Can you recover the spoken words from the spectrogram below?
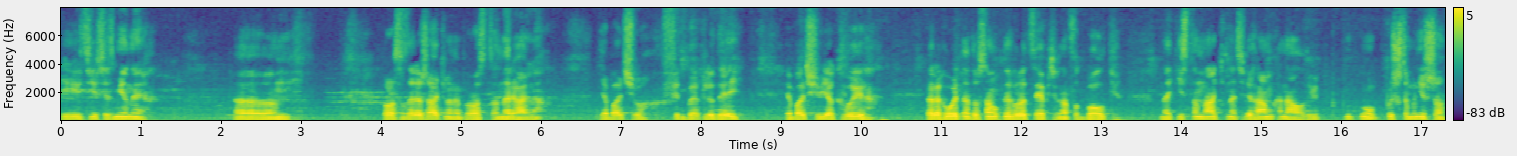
І ці всі зміни е, просто заряджають мене просто нереально. Я бачу фідбек людей, я бачу, як ви реагують на ту саму книгу рецептів, на футболки, на якісь там на, на телеграм-канал. Ну, пишете мені, що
